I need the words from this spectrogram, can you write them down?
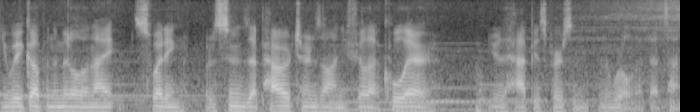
You wake up in the middle of the night sweating, but as soon as that power turns on, you feel that cool air, you're the happiest person in the world at that time.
